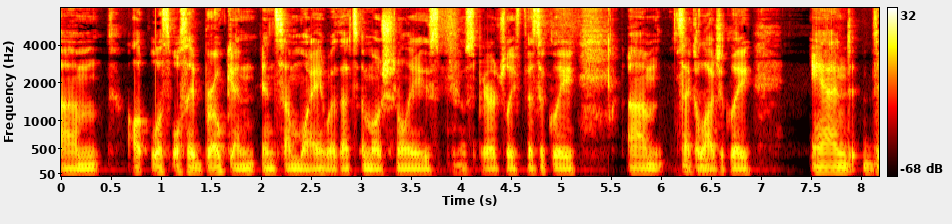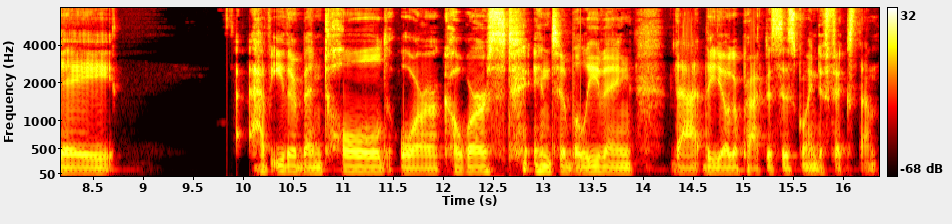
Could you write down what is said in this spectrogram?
um, we'll, we'll, say broken in some way, whether that's emotionally, you know, spiritually, physically, um, psychologically, and they have either been told or coerced into believing that the yoga practice is going to fix them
